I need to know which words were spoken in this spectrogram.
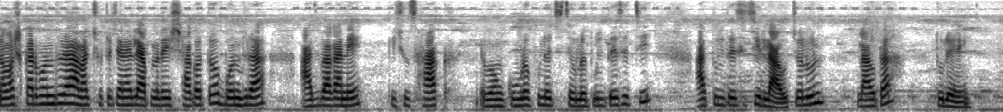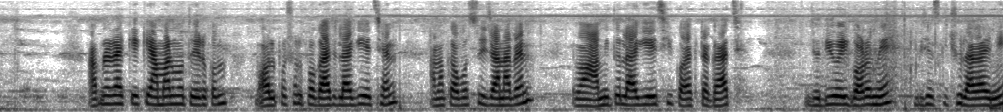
নমস্কার বন্ধুরা, আমার ছোট চ্যানেলে আপনাদের স্বাগত। বন্ধুরা, আজ বাগানে কিছু শাক এবং কুমড়ো ফুল হচ্ছে সেগুলো তুলতে এসেছি। আর তুলতে এসেছি লাউ। চলুন লাউটা তুলে নিই। আপনারা কে কে আমার মতো এরকম অল্প স্বল্প গাছ লাগিয়েছেন, আমাকে অবশ্যই জানাবেন। এবং আমি তো লাগিয়েছি কয়েকটা গাছ, যদিও এই গরমে বিশেষ কিছু লাগাইনি।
